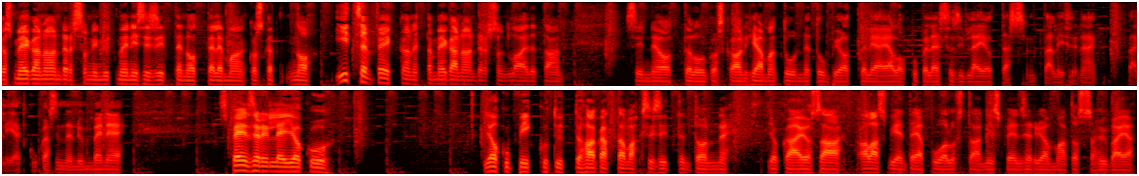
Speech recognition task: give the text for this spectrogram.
jos Megan Andersoni nyt menisi sitten ottelemaan, koska no itse veikkaan, että Megan Anderson laitetaan sinne otteluun, koska on hieman tunnetumpi ottelija ja loppupeleissä sillä ei ole tässä nyt välissä enää väliä, että kuka sinne nyt menee. Spencerille joku, joku pikku tyttö hakattavaksi sitten tonne, joka ei osaa alasvientejä puolustaa, niin Spenceri on matossa hyvä ja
